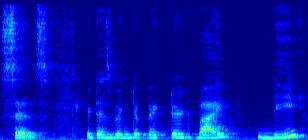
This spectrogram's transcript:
cells. It has been depicted by D.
